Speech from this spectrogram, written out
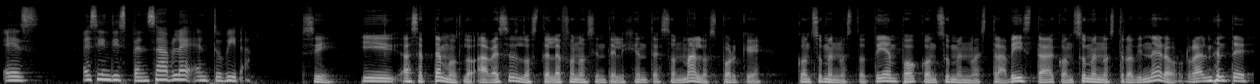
Es, es indispensable en tu vida. Sí, y aceptémoslo. A veces los teléfonos inteligentes son malos porque consumen nuestro tiempo, consumen nuestra vista, consumen nuestro dinero. Realmente,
